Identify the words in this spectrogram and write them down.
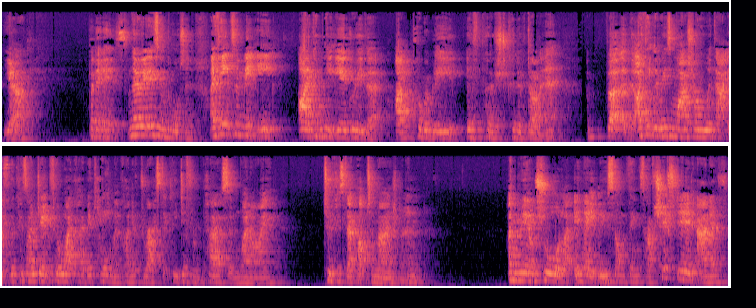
Yeah. but it is. No, it is important. I think for me, I completely agree that I probably, if pushed, could have done it. But I think the reason why I struggle with that is because I don't feel like I became a kind of drastically different person when I took a step up to management. I mean, I'm sure like innately some things have shifted and I've,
